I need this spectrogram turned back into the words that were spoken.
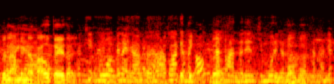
Việt Nam mình là quá ok rồi. Các chị mua cái này là họ có kiểm định an toàn nên chị mua để cho nó Vâng, vâng. an toàn nhất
